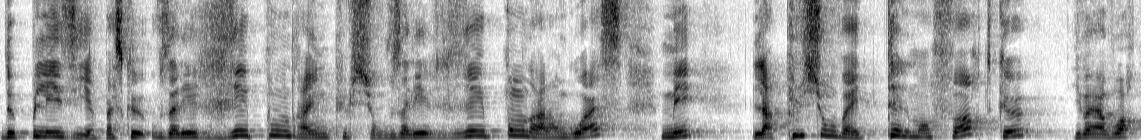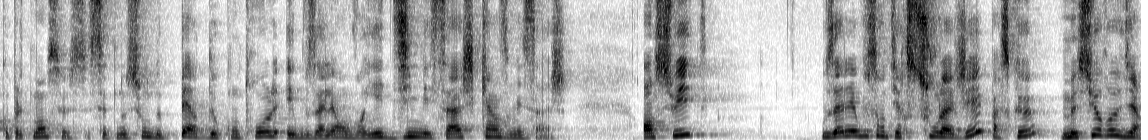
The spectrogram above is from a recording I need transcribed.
de plaisir parce que vous allez répondre à une pulsion, vous allez répondre à l'angoisse, mais la pulsion va être tellement forte que il va y avoir complètement cette notion de perte de contrôle et vous allez envoyer 10 messages, 15 messages. Ensuite, vous allez vous sentir soulagé parce que monsieur revient.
